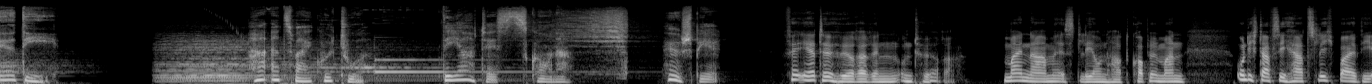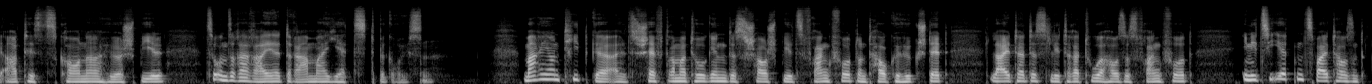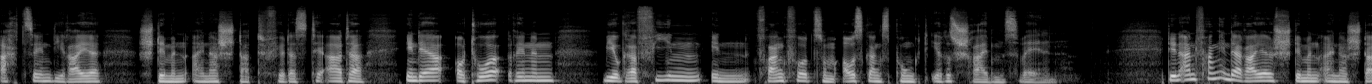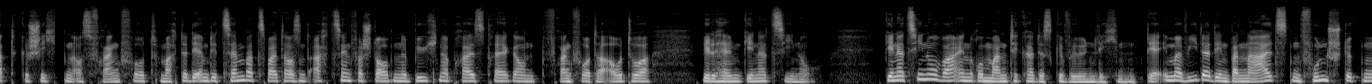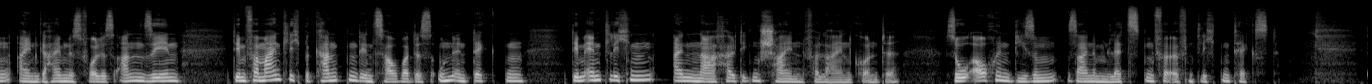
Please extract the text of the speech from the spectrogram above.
ARD HR2 Kultur. The Artists Corner. Hörspiel. Verehrte Hörerinnen und Hörer, mein Name ist Leonhard Koppelmann und ich darf Sie herzlich bei The Artists Corner Hörspiel zu unserer Reihe Drama Jetzt begrüßen. Marion Tietke als Chefdramaturgin des Schauspiels Frankfurt und Hauke Hückstedt, Leiter des Literaturhauses Frankfurt, initiierten 2018 die Reihe Stimmen einer Stadt für das Theater, in der Autorinnen Biografien in Frankfurt zum Ausgangspunkt ihres Schreibens wählen. Den Anfang in der Reihe Stimmen einer Stadt Geschichten aus Frankfurt machte der im Dezember 2018 verstorbene Büchner-Preisträger und Frankfurter Autor Wilhelm Genazzino. Genazzino war ein Romantiker des Gewöhnlichen, der immer wieder den banalsten Fundstücken ein geheimnisvolles Ansehen, dem vermeintlich Bekannten den Zauber des Unentdeckten, dem Endlichen einen nachhaltigen Schein verleihen konnte, so auch in diesem seinem letzten veröffentlichten Text.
